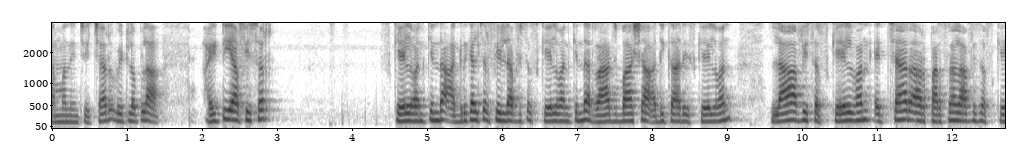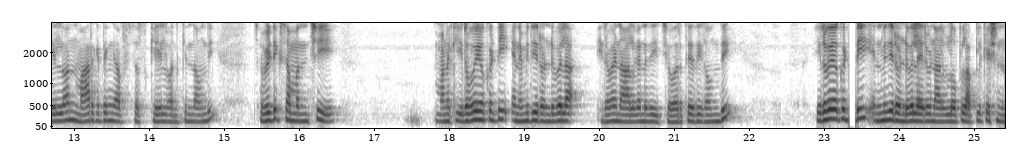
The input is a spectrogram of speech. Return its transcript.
సంబంధించి ఇచ్చారు. వీటి లోపల ఐటీ ఆఫీసర్ స్కేల్ వన్ కింద agriculture field officer scale one కింద రాజ్ భాష అధికారి scale one law officer scale one HR or personnel officer scale one marketing officer scale one కింద ఉంది. సో వీటికి సంబంధించి మనకి ఇరవై ఒకటి ఎనిమిది రెండు వేల ఇరవై నాలుగు అనేది చివరి తేదీగా ఉంది. ఇరవై ఒకటి ఎనిమిది రెండు వేల ఇరవై నాలుగు లోపల అప్లికేషన్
